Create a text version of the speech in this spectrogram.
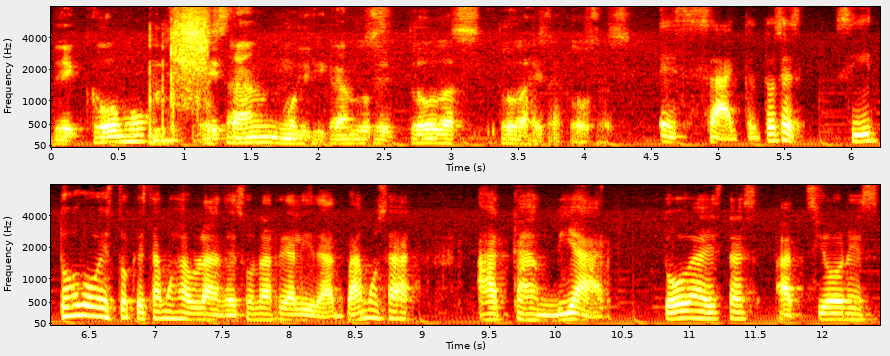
de cómo están modificándose todas, todas estas cosas. Exacto. Entonces, si todo esto que estamos hablando es una realidad, vamos a, a cambiar todas estas acciones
